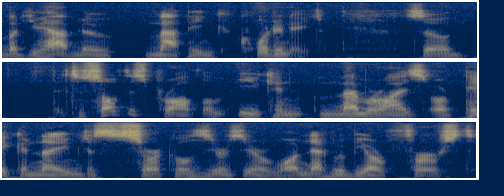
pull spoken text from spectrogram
but you have no mapping coordinate. So to solve this problem, you can memorize or pick a name, just circle 001. That would be our first.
